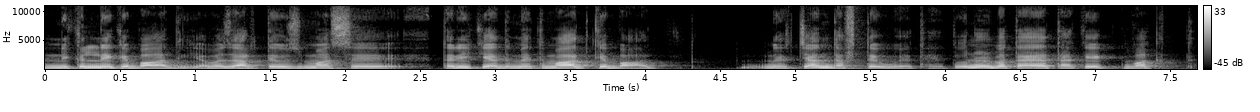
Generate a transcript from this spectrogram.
निकलने के बाद या वजारत उज़मा से तरीके अदम अतमाद के बाद में चंद हफ़्ते हुए थे। तो उन्होंने बताया था कि एक वक्त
